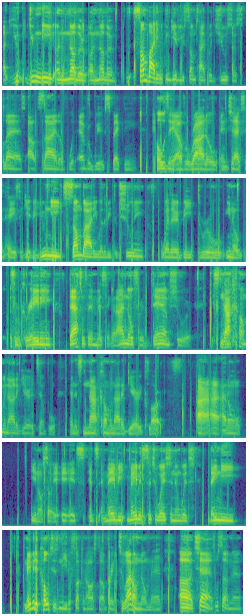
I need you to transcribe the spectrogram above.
like you you need another another somebody who can give you some type of juice or splash outside of whatever we're expecting Jose Alvarado and Jaxson Hayes to give you. You need somebody, whether it be through shooting, whether it be through you know through creating. That's what they're missing, and I know for damn sure it's not coming out of Garrett Temple, and it's not coming out of Gary Clark. I I, I don't. You know, so it, it's it's and maybe maybe it's a situation in which they need Maybe the coaches need a fucking all star break too. I don't know, man. Uh, Chaz, what's up, man?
